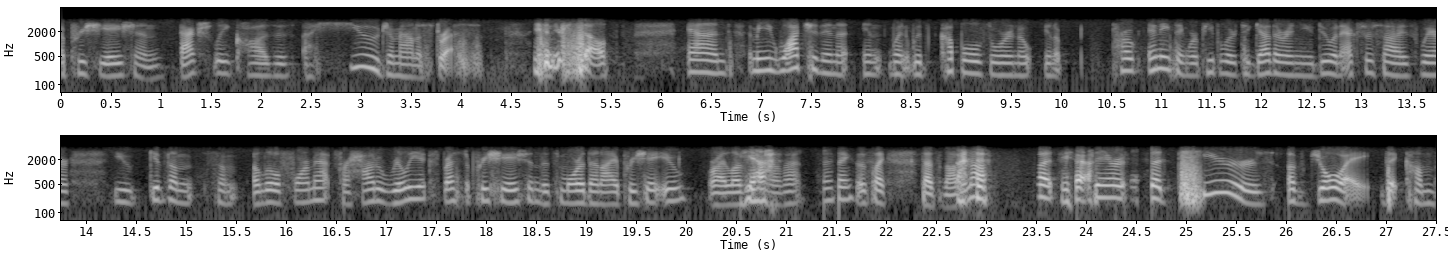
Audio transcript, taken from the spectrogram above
appreciation actually causes a huge amount of stress in yourself and i mean you watch it in a in when with couples or in a in a pro anything where people are together and you do an exercise where you give them some a little format for how to really express appreciation that's more than i appreciate you or i love Yeah. you you know that kind of thing it's like that's not enough but Yeah. there the tears of joy that come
